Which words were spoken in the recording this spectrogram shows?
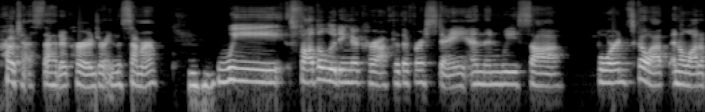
protests that had occurred during the summer, mm-hmm. we saw the looting occur after the first day, and then we saw boards go up and a lot of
